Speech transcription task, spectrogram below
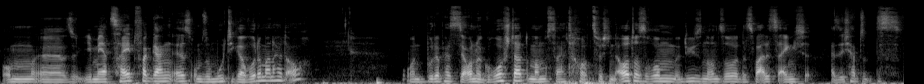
um äh, so, je mehr Zeit vergangen ist, umso mutiger wurde man halt auch. Und Budapest ist ja auch eine Großstadt und man musste halt auch zwischen den Autos rumdüsen und so. Das war alles eigentlich, also ich hatte, das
